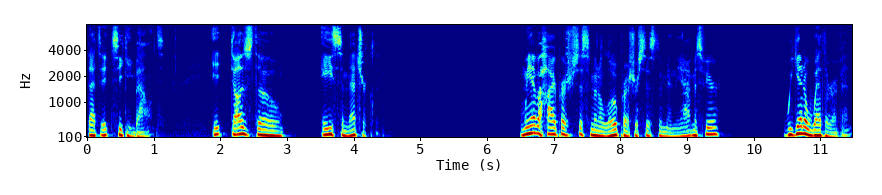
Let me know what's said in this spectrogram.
That's it seeking balance. It does, though, asymmetrically. When we have a high pressure system and a low pressure system in the atmosphere, we get a weather event.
